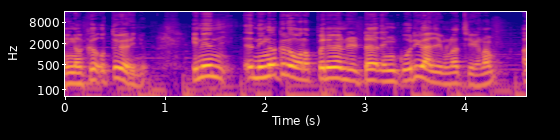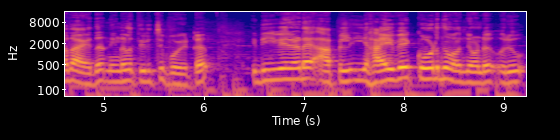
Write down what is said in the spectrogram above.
നിങ്ങൾക്ക് ഒത്തുകഴിഞ്ഞു. ഇനി നിങ്ങൾക്കൊരു ഉറപ്പിന് വേണ്ടിയിട്ട് നിങ്ങൾക്ക് ഒരു കാര്യം കൂടെ ചെയ്യണം. അതായത് നിങ്ങൾ തിരിച്ചു പോയിട്ട് ഡി വി എയുടെ ആപ്പിൽ ഈ ഹൈവേ കോഡ് എന്ന് പറഞ്ഞുകൊണ്ട് ഒരു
